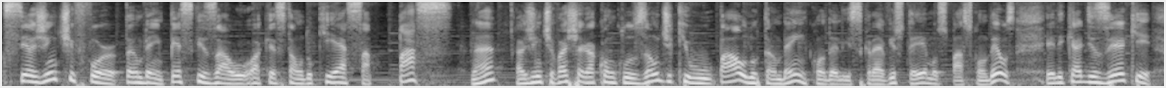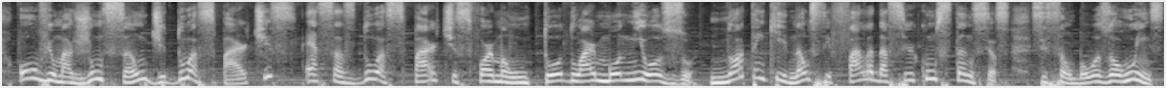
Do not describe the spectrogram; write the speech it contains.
se a gente for também pesquisar a questão do que é essa paz, né? A gente vai chegar à conclusão de que o Paulo também, quando ele escreve os termos paz com Deus, ele quer dizer que houve uma junção de duas partes, essas duas partes formam um todo harmonioso. Notem que não se fala das circunstâncias, se são boas ou ruins.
